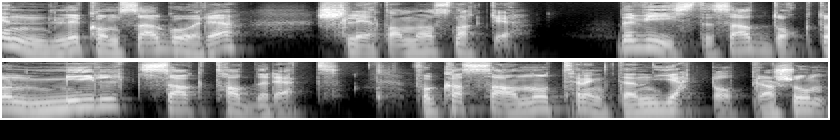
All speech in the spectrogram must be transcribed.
endelig kom seg av gårde, slet han med å snakke. Det viste seg at doktoren mildt sagt hadde rett, for Casano trengte en hjerteoperasjon.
